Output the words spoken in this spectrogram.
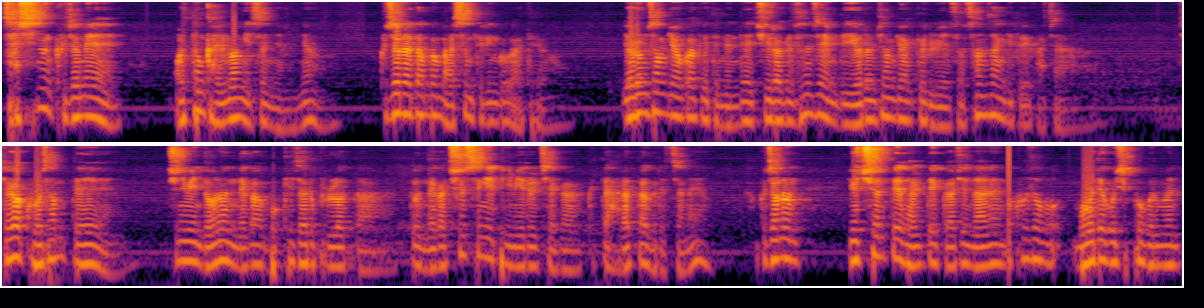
사실은 그 전에 어떤 갈망이 있었냐면요. 그 전에도 한번 말씀드린 것 같아요. 여름 성경학교 됐는데 주일학교 선생님들이 여름 성경학교를 위해서 선상기도에 가자. 제가 고3 때 주님이 너는 내가 목회자로 불렀다. 또 내가 출생의 비밀을 제가 그때 알았다 그랬잖아요. 그 저는 유치원 때 갈 때까지 나는 커서 뭐 되고 싶어 그러면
